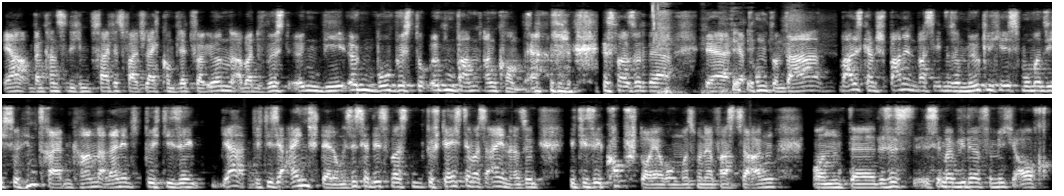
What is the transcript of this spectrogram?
Ja, und dann kannst du dich im Zweifelsfall vielleicht komplett verirren, aber du wirst irgendwie, irgendwo wirst du irgendwann ankommen. Ja. Das war so der, der, der Punkt. Und da war das ganz spannend, was eben so möglich ist, wo man sich so hintreiben kann, alleine durch diese, ja, durch diese Einstellung. Es ist ja das, was, du stellst dir was ein. Also durch diese Kopfsteuerung, muss man ja fast sagen. Und äh, das ist, ist immer wieder für mich auch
